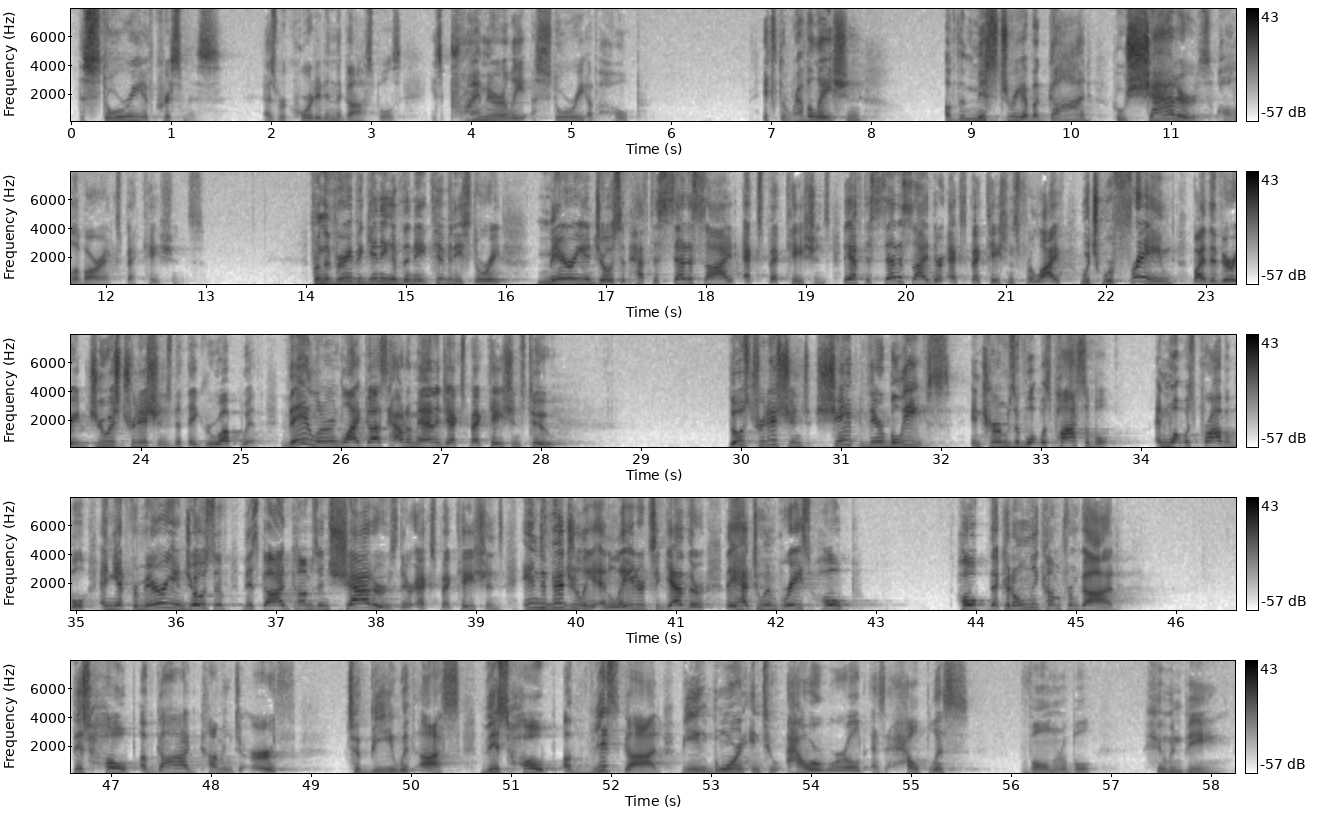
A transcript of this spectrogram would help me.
The story of Christmas, as recorded in the Gospels, is primarily a story of hope. It's the revelation of the mystery of a God who shatters all of our expectations. From the very beginning of the Nativity story, Mary and Joseph have to set aside expectations. They have to set aside their expectations for life, which were framed by the very Jewish traditions that they grew up with. They learned, like us, how to manage expectations too. Those traditions shaped their beliefs in terms of what was possible and what was probable. And yet, for Mary and Joseph, this God comes and shatters their expectations. Individually and later together, they had to embrace hope. Hope that could only come from God. This hope of God coming to earth to be with us. This hope of this God being born into our world as a helpless, vulnerable human being.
